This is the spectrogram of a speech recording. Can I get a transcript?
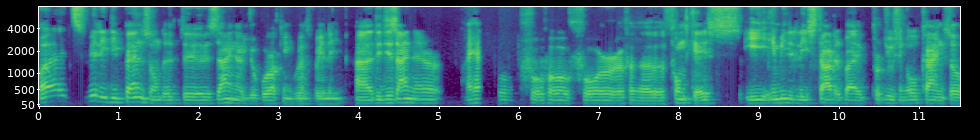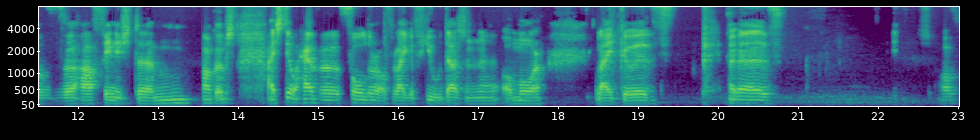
well, it really depends on the, the designer you're working with. Really, uh, the designer I have for for for uh, Fontcase, he immediately started by producing all kinds of uh, half-finished um, mockups. I still have a folder of like a few dozen uh, or more, like uh, uh, of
